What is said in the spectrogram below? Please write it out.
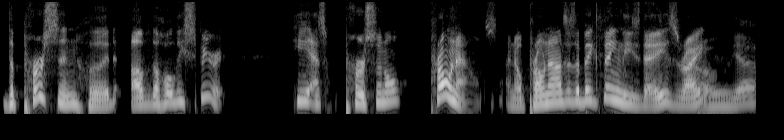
the personhood of the Holy Spirit. He has personal pronouns. I know pronouns is a big thing these days, right? Oh, yeah.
